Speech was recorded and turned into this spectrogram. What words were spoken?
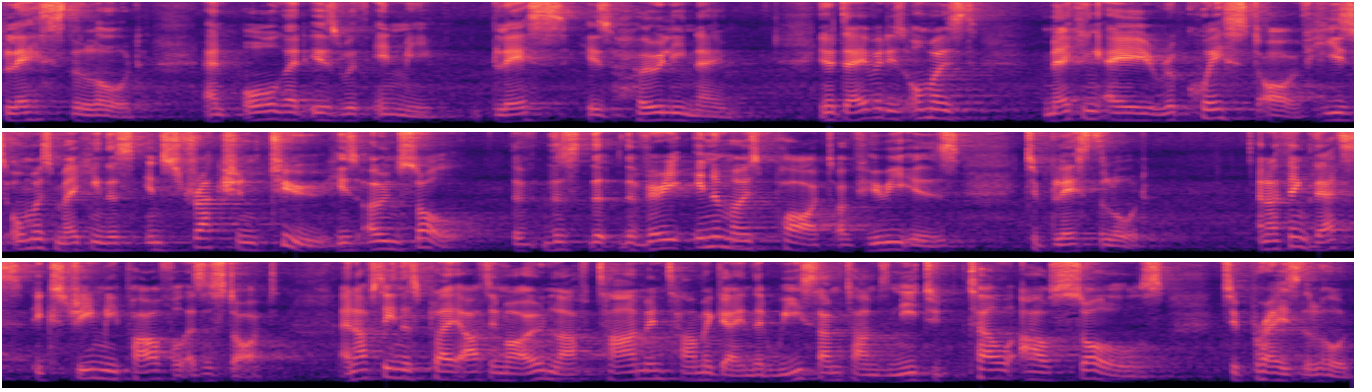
bless the Lord, and all that is within me, bless his holy name. You know, David is almost making a request of. He's almost making this instruction to his own soul, the, this, the, the very innermost part of who he is, to bless the Lord. And I think that's extremely powerful as a start. And I've seen this play out in my own life time and time again that we sometimes need to tell our souls to praise the Lord.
